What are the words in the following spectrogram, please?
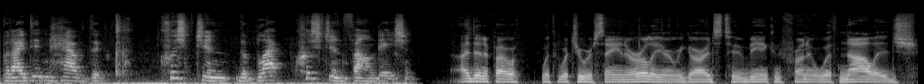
But I didn't have the Christian, the black Christian foundation. I identify with, with what you were saying earlier in regards to being confronted with knowledge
